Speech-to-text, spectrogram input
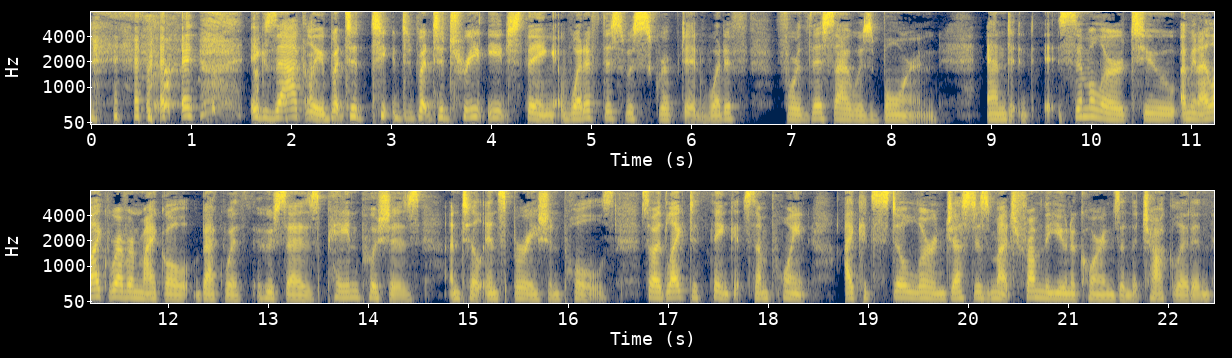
exactly. But to t- but to treat each thing what if this was scripted? What if for this i was born? And eh, similar to i mean i like reverend michael beckwith who says pain pushes until inspiration pulls. So i'd like to think at some point i could still learn just as much from the unicorns and the chocolate and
